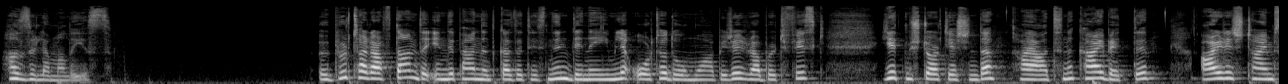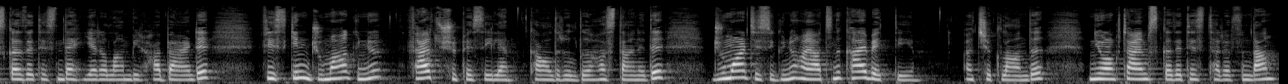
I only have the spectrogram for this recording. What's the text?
hazırlamalıyız. Öbür taraftan da Independent gazetesinin deneyimli Orta Doğu muhabiri Robert Fisk 74 yaşında hayatını kaybetti. Irish Times gazetesinde yer alan bir haberde Fisk'in cuma günü felç şüphesiyle kaldırıldığı hastanede cumartesi günü hayatını kaybettiği açıklandı. New York Times gazetesi tarafından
